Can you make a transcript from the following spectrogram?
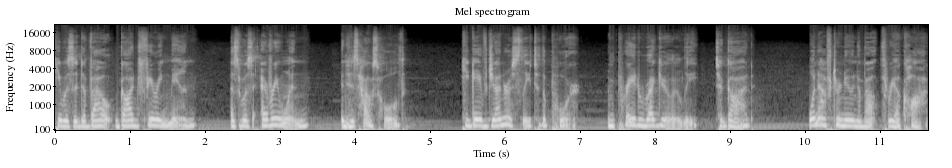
He was a devout, God fearing man, as was everyone in his household. He gave generously to the poor and prayed regularly to God. One afternoon, about three o'clock,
